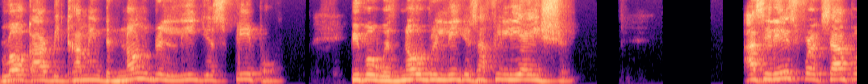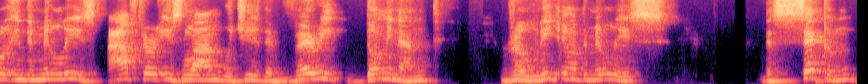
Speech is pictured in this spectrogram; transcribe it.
block are becoming the non-religious people, people with no religious affiliation. As it is, for example, in the Middle East, after Islam, which is the very dominant religion of the Middle East, the second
